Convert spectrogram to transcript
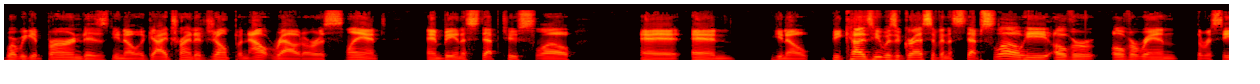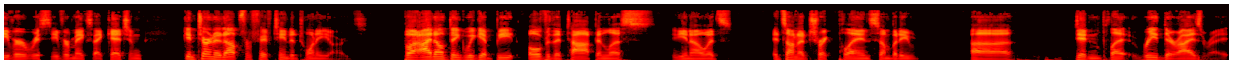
where we get burned is, you know, a guy trying to jump an out route or a slant and being a step too slow. And, and you know, because he was aggressive and a step slow, he over overran the receiver. Receiver makes that catch and can turn it up for 15 to 20 yards. But I don't think we get beat over the top unless, you know, it's it's on a trick play and somebody uh didn't play read their eyes right.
